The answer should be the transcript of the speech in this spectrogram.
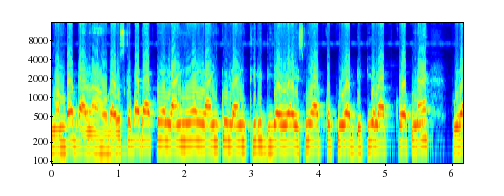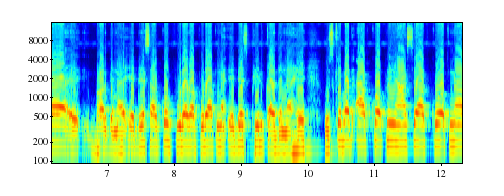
नंबर डालना होगा। उसके बाद आपको line one line two line three दिया हुआ है, इसमें आपको पूरा डिटेल आपको अपना पूरा भर देना है। एड्रेस आपको पूरा का पूरा अपना एड्रेस फिल कर देना है। उसके बाद आपको अपने यहाँ से आपको अपना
